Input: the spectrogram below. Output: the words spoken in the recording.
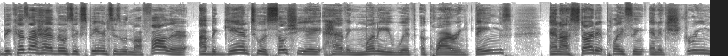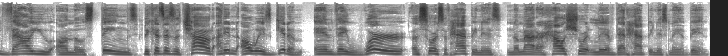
because I had those experiences with my father, I began to associate having money with acquiring things and I started placing an extreme value on those things because as a child, I didn't always get them. And they were a source of happiness, no matter how short lived that happiness may have been.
